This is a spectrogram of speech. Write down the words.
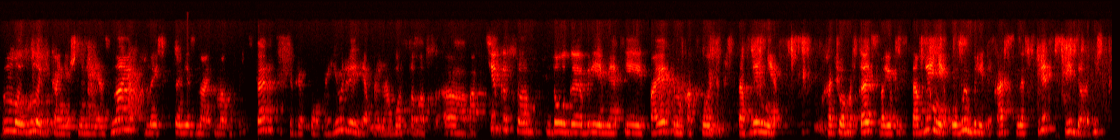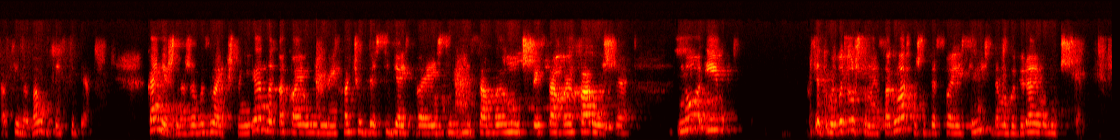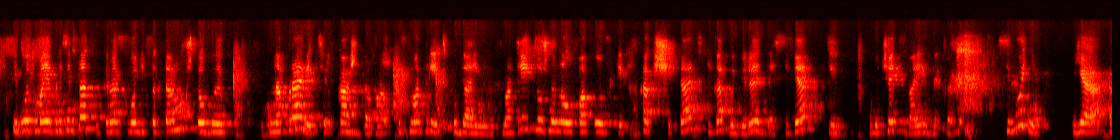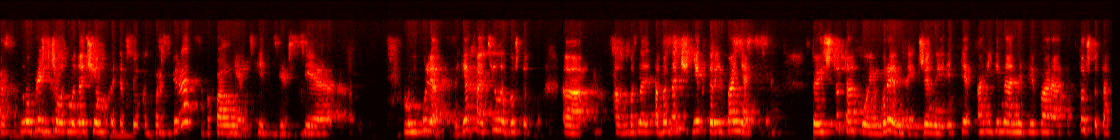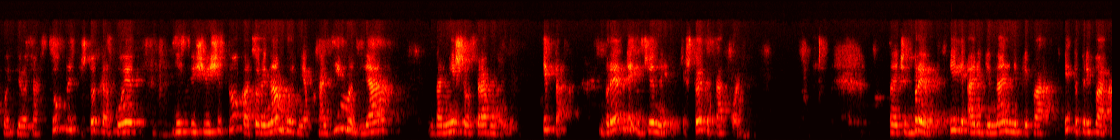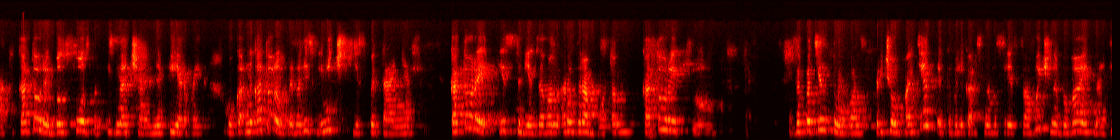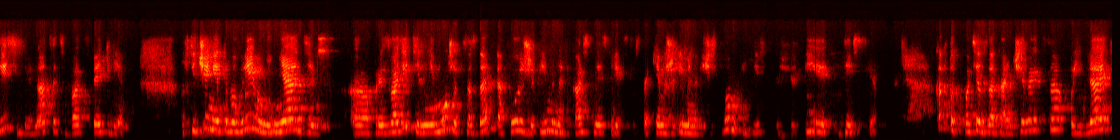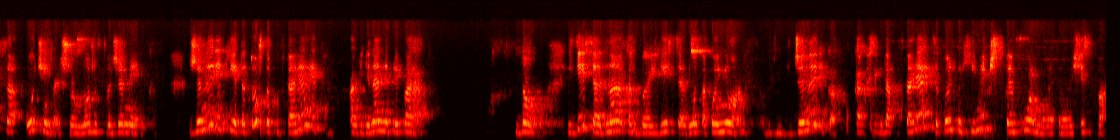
Мы, многие, конечно, меня знают, но если кто не знает, могу представиться. Севрякова Юлия, я проработала в, э, в аптеках э, долгое время, и поэтому какое-то представление, хочу вам рассказать свое представление о выборе лекарственных средств и биологических активных валов для себя. Конечно же, вы знаете, что не я одна такая умная, хочу для себя и своей семьи самое лучшее самое хорошее, но и я думаю, вы тоже со мной согласны, что для своей семьи всегда мы выбираем лучшее. И вот моя презентация как раз сводится к тому, чтобы направить каждого, посмотреть, куда именно смотреть нужно на упаковке, как считать и как выбирать для себя и получать свои выходы. Сегодня я, ну, прежде чем вот мы начнем это все как бы разбираться, выполнять эти все манипуляции, я хотела бы, чтобы а, обозначить некоторые понятия. То есть что такое бренды и дженерики оригинальных препаратов, то, что такое биодоступность, что такое действующее вещество, которое нам будет необходимо для дальнейшего сравнения. Итак, бренды и дженерики. Что это такое? Значит, бренд или оригинальный препарат. Это препарат, который был создан изначально первый, на котором производились клинические испытания, который исследован, разработан, который запатентован, причем патент этого лекарственного средства обычно бывает на 10, 12, 25 лет. В течение этого времени ни один э, производитель не может создать такое же именно лекарственное средство с таким же именно веществом и действием. Как только патент заканчивается, появляется очень большое множество дженериков. Дженерики – это то, что повторяет оригинальный препарат. Но здесь одна, как бы, есть одно такой нюанс. В дженериках, как всегда, повторяется только химическая формула этого вещества.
